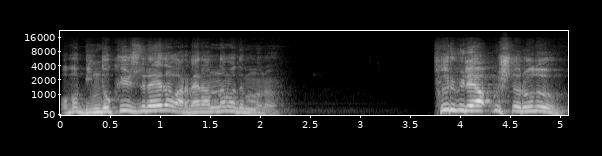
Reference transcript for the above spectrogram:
Baba 1900 liraya da var ben anlamadım bunu. Tır bile yapmışlar oğlum.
